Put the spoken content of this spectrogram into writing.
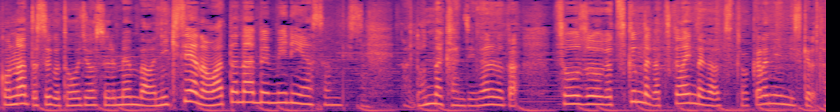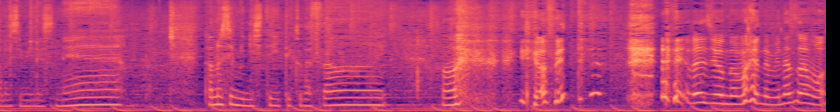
この後すぐ登場するメンバーは2期生の渡辺美里也さんです、どんな感じになるのか想像がつくんだかつかないんだかちょっとわからないんですけど楽しみですね。楽しみにしていてくださいはい。やめて。ラジオの前の皆さんも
